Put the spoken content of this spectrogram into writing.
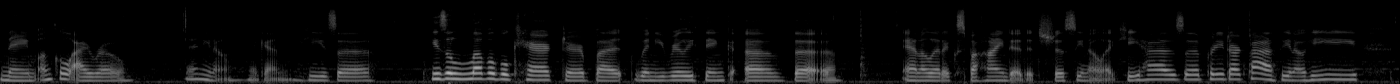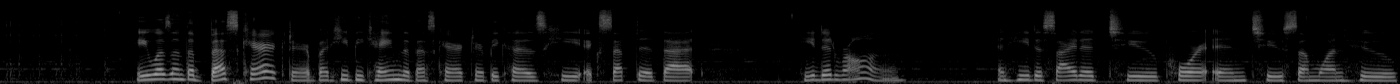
named Uncle Iroh. And, you know, again, he's a. He's a lovable character, but when you really think of the analytics behind it, it's just, you know, like he has a pretty dark path. You know, he he wasn't the best character, but he became the best character because he accepted that he did wrong. And he decided to pour into someone who,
